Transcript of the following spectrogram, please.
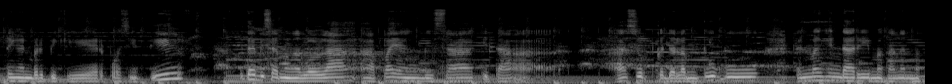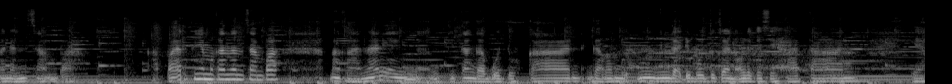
dengan berpikir positif kita bisa mengelola apa yang bisa kita asup ke dalam tubuh dan menghindari makanan-makanan sampah. Apa artinya makanan sampah? Makanan yang kita nggak butuhkan, nggak nggak dibutuhkan oleh kesehatan. Ya,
